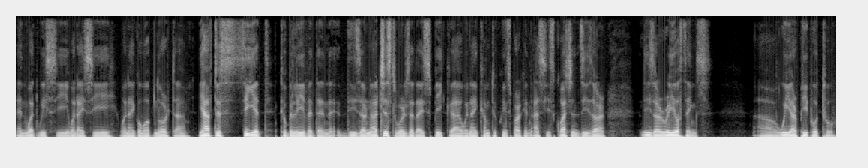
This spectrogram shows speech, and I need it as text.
and what we see, what I see when I go up north. Uh, you have to see it to believe it. And these are not just words that I speak uh, when I come to Queens Park and ask these questions. These are these are real things. Uh, we are people too.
